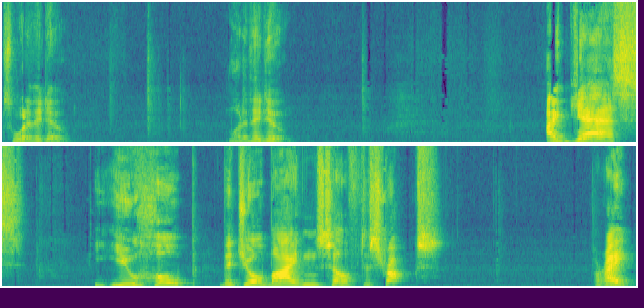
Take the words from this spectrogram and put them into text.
So what do they do? What do they do? I guess you hope that Joe Biden self destructs. All right?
